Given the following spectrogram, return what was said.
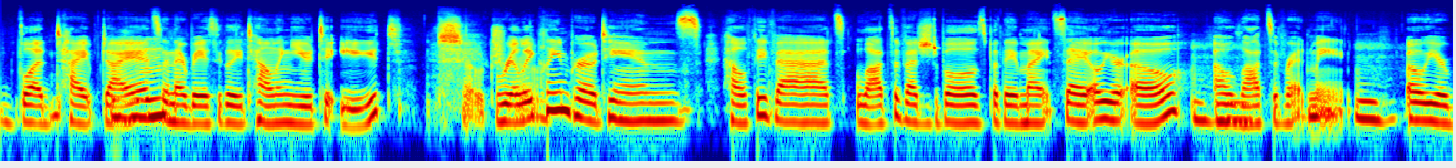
blood type diets, mm-hmm. and they're basically telling you to eat So true. really clean proteins, healthy fats, lots of vegetables, but they might say, "Oh, you're O, oh, mm-hmm. lots of red meat. Mm-hmm. Oh, you're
